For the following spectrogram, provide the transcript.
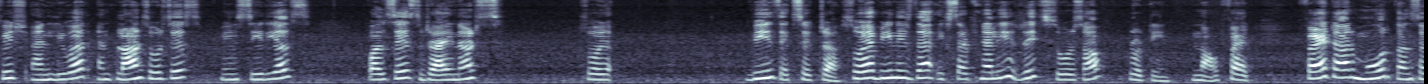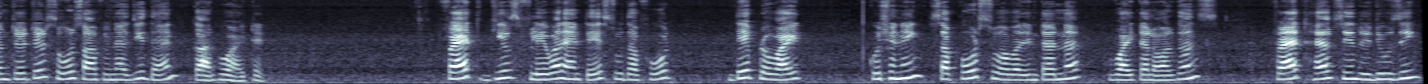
fish and liver and plant sources means cereals pulses dry nuts soya beans etc soya bean is the exceptionally rich source of protein. Now fat. Fat are more concentrated source of energy than carbohydrate Fat gives flavor and taste to the food. They provide cushioning, supports to our internal vital organs. Fat helps in reducing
